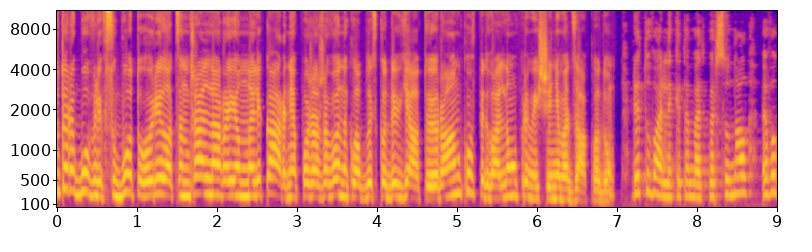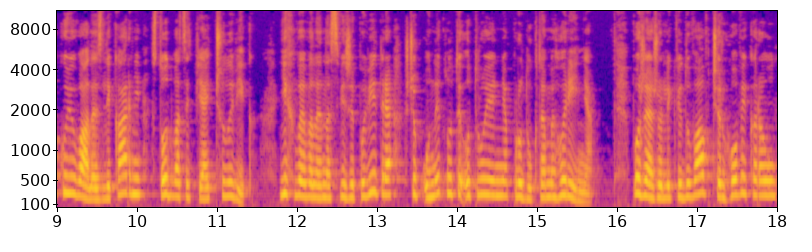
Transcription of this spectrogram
У Теребовлі в суботу горіла центральна районна лікарня. Пожежа виникла близько 9 ранку в підвальному приміщенні медзакладу. Рятувальники та медперсонал евакуювали з лікарні 125 чоловік. Їх вивели на свіже повітря, щоб уникнути отруєння продуктами горіння. Пожежу ліквідував черговий караул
